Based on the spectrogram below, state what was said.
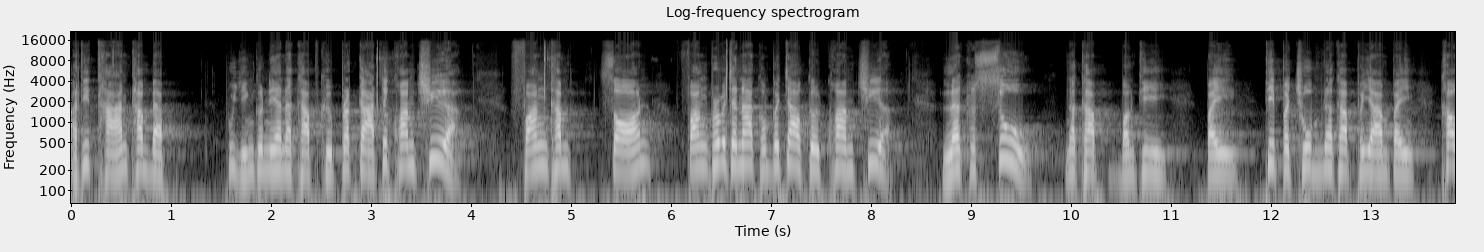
อธิษฐานทำแบบผู้หญิงคนนี้นะครับ คือประกาศด้วยความเชื่อ ฟังคำสอนฟังพระวจนะของพระเจ้าเกิดความเชื่อ และก็สู้นะครับบางทีไป ที่ประชุมนะครับพยายามไปเข้า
